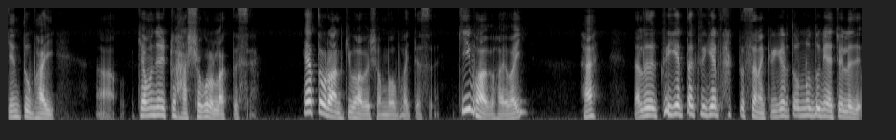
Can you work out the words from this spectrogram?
কিন্তু ভাই কেমন যেন একটু হাস্যকরও লাগতেছে। এত রান কীভাবে সম্ভব হইতেছে? কীভাবে হয় ভাই? হ্যাঁ? তাহলে ক্রিকেট তো ক্রিকেট থাকতেছে না। ক্রিকেট তো অন্য দুনিয়ায় চলে যায়,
